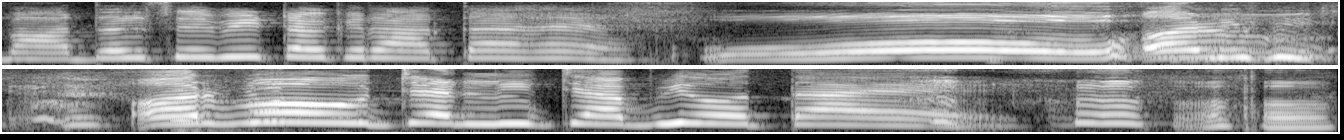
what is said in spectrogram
बादल से भी टकराता है। ओ। और और वो ऊँचा नीचा भी होता है।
